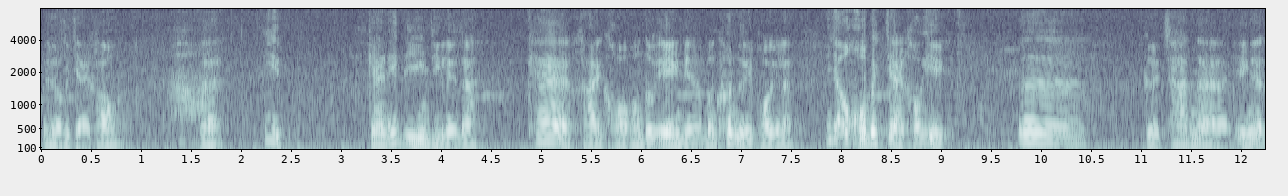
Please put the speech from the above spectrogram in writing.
เออเอาไปแจกเขานะนี่แกนี่ดีจริงๆเลยนะ แค่ขายของของตัวเองเนี่ย มันก็เหนื่อยพออยู่แล้ว นี่จะเอาของไปแจกเขาอีก เออ เกิดชาติหน้า เองเนี่ย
